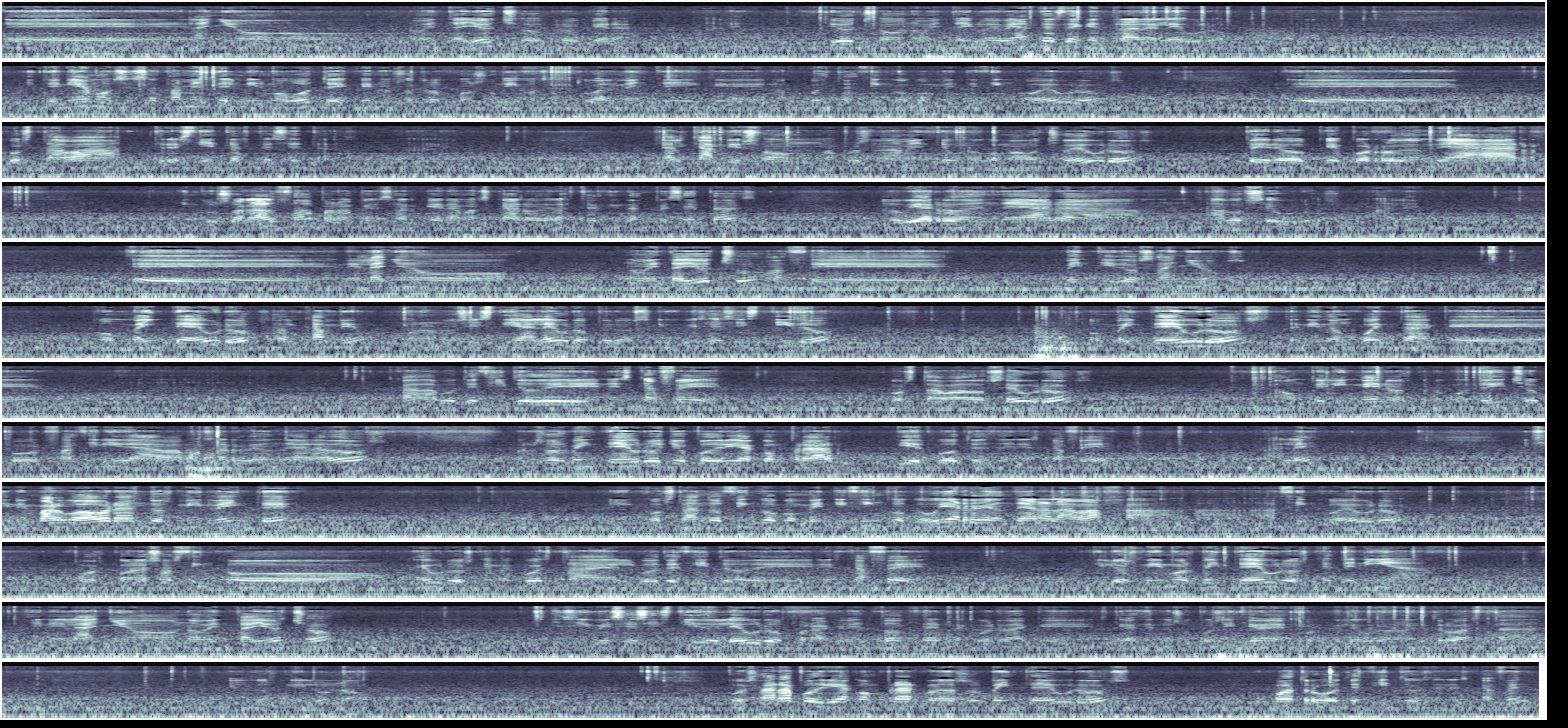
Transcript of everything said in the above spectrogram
Eh, el año 98 creo que era, ¿vale? 98, 99, antes de que entrara el euro teníamos exactamente el mismo bote que nosotros consumimos actualmente y que nos cuesta 5,25 euros, eh, costaba 300 pesetas, que al cambio son aproximadamente 1,8 euros, pero que por redondear incluso al alza, para pensar que era más caro de las 300 pesetas, lo voy a redondear a, a 2 euros. ¿vale? Eh, en el año 98, hace 22 años, 20 euros al cambio, bueno, no existía el euro, pero si hubiese existido, con 20 euros, teniendo en cuenta que cada botecito de Nescafé costaba 2 euros, a un pelín menos, pero como te he dicho, por facilidad vamos a redondear a 2, con esos 20 euros yo podría comprar 10 botes de Nescafé, ¿vale? Y sin embargo ahora, en 2020, y costando 5,25, que voy a redondear a la baja a 5 euros, pues con esos 5 euros que me cuesta el botecito de Nescafé y los mismos 20 euros que tenía en el año 98, y si hubiese existido el euro por aquel entonces, recuerda que estoy haciendo suposiciones porque el euro no entró hasta el 2001, pues ahora podría comprar con esos 20 euros 4 botecitos de Nescafé.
